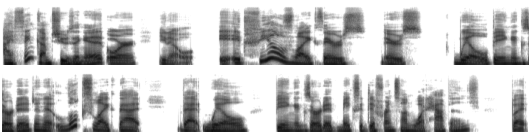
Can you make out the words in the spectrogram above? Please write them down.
I think I'm choosing it, or, you know, it feels like there's there's will being exerted and it looks like that that will being exerted makes a difference on what happens. But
